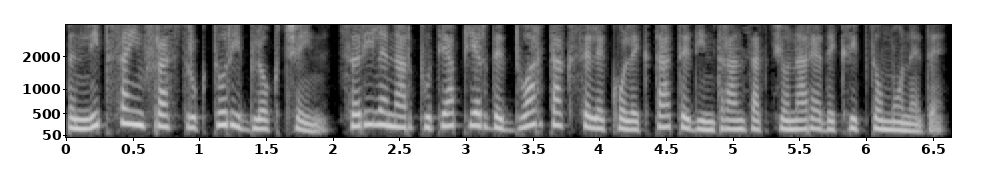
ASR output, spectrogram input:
În lipsa infrastructurii blockchain, țările n-ar putea pierde doar taxele colectate din tranzacționarea de criptomonede,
